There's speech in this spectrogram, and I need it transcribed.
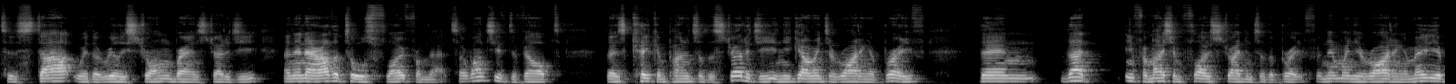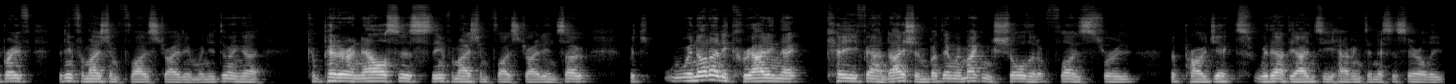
to start with a really strong brand strategy and then our other tools flow from that so once you've developed those key components of the strategy and you go into writing a brief, then that information flows straight into the brief. And then when you're writing a media brief, that information flows straight in. When you're doing a competitor analysis, the information flows straight in. So which we're not only creating that key foundation, but then we're making sure that it flows through the project without the agency having to necessarily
